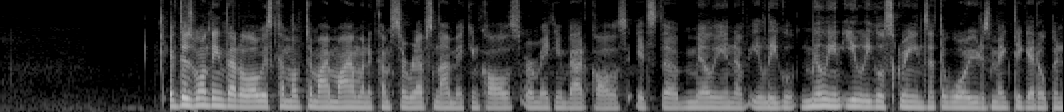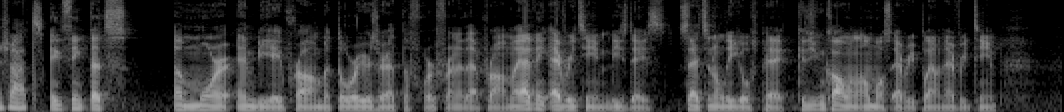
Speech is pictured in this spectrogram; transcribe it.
If there's one thing that'll always come up to my mind when it comes to refs not making calls or making bad calls, it's the million of illegal million illegal screens that the Warriors make to get open shots. I think that's a more NBA problem, but the Warriors are at the forefront of that problem. Like, I think every team these days sets an illegal pick because you can call one almost every play on every team.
